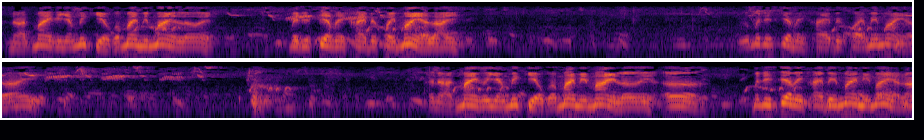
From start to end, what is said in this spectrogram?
ขนาดไหมก็ยังไม่เกี่ยวกับไหมไม่ไหมเลย ไม่ได้เสี่ยมให้ใครไปคอยไหมอะไร หรือไม่ได้เสี่ยมให้ใครไปคอยไม่ไหมอะไร ขนาดไหมก็ยังไม่เกี่ยวกับไหมไม่ไหมเลย เออ ไม่ได้เสี่ยมให้ใครไปไหมไม่ไหมอะไร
